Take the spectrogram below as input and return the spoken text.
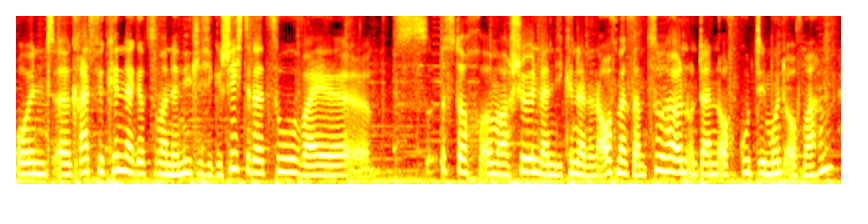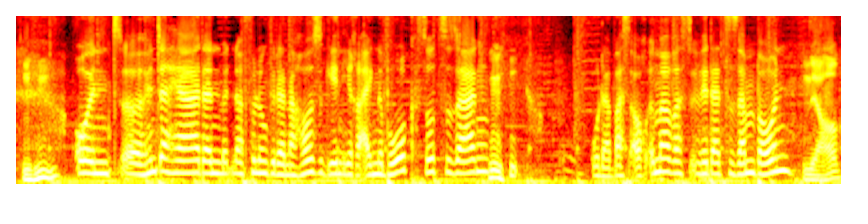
Und äh, gerade für Kinder gibt es immer eine niedliche Geschichte dazu, weil äh, es ist doch immer schön, wenn die Kinder dann aufmerksam zuhören und dann auch gut den Mund aufmachen. Und äh, hinterher dann mit einer Füllung wieder nach Hause gehen, ihre eigene Burg sozusagen. Oder was auch immer, was wir da zusammenbauen. Ja,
